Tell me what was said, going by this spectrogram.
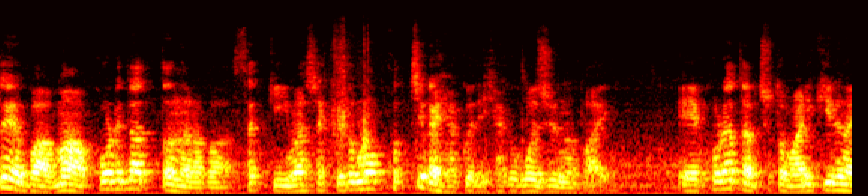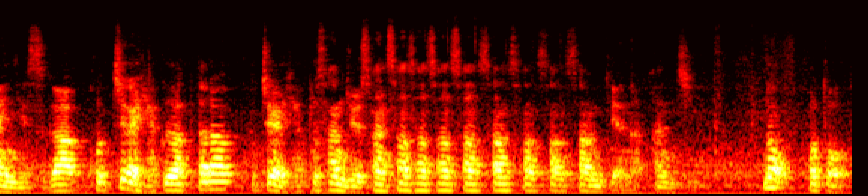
例えば、まあ、これだったならば、さっき言いましたけれども、こっちが100で150の場合、これだったらちょっと割り切れないんですが、こっちが100だったら、こっちが133、33333みたいな感じのこと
